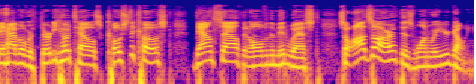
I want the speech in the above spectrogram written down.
They have over 30 hotels coast to coast, down south, and all over the Midwest. So odds are there's one where you're going,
